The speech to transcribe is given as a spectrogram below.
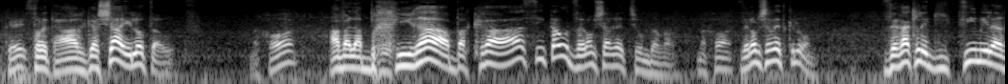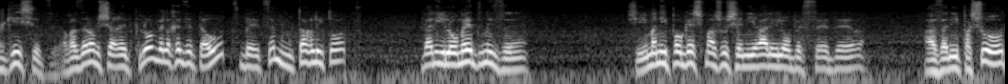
אוקיי? זאת אומרת, ההרגשה היא לא טעות, נכון? אבל הבחירה בכעס היא טעות, זה לא משרת שום דבר, נכון? זה לא משרת כלום. זה רק לגיטימי להרגיש את זה, אבל זה לא משרת כלום, ולכן זה טעות, בעצם מותר לטעות. ואני לומד מזה שאם אני פוגש משהו שנראה לי לא בסדר, אז אני פשוט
